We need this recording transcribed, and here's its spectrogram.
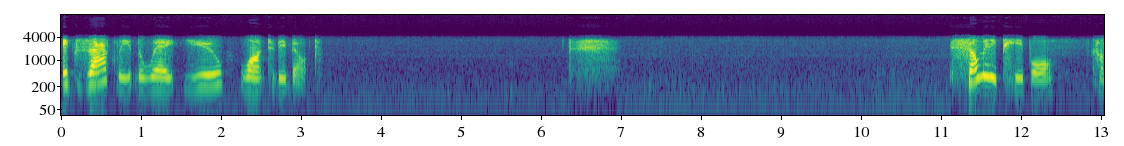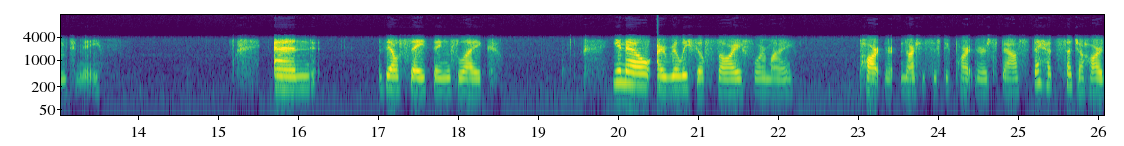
exactly the way you want to be built. So many people come to me and they'll say things like, you know, I really feel sorry for my partner, narcissistic partner or spouse. They had such a hard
